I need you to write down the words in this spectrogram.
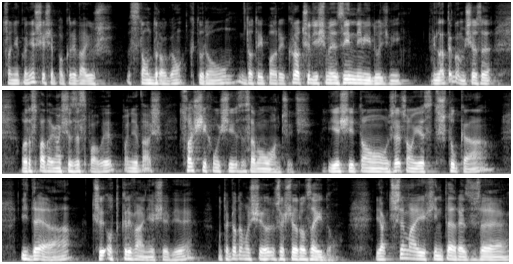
co niekoniecznie się pokrywa już z tą drogą, którą do tej pory kroczyliśmy z innymi ludźmi. I dlatego myślę, że rozpadają się zespoły, ponieważ coś ich musi ze sobą łączyć. Jeśli tą rzeczą jest sztuka, idea czy odkrywanie siebie, no to wiadomo, że się rozejdą. Jak trzyma ich interes, że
